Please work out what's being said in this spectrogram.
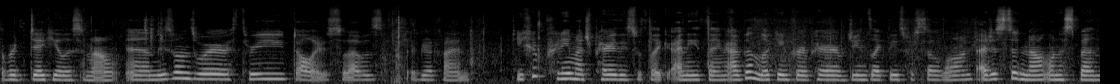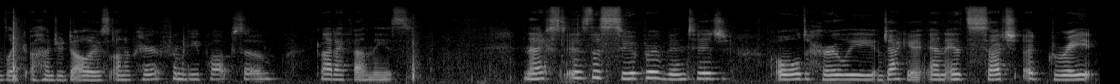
a ridiculous amount. And these ones were $3, so that was a good find. You could pretty much pair these with like anything. I've been looking for a pair of jeans like these for so long. I just did not want to spend like a $100 on a pair from Depop, so glad I found these. Next is the super vintage old Hurley jacket, and it's such a great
